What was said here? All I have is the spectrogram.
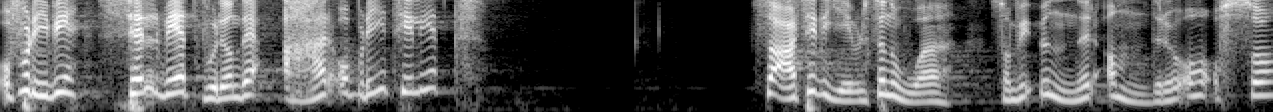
Og fordi vi selv vet hvordan det er å bli tilgitt, så er tilgivelse noe som vi unner andre å også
